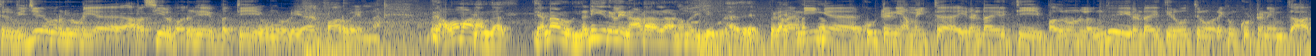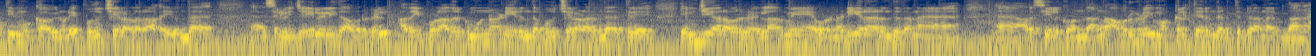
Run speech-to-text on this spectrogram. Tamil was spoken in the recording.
திரு விஜய் அவர்களுடைய அரசியல் வருகையை பற்றி உங்களுடைய பார்வை என்ன? அவமானம் தான். ஏன்னா நடிகர்களை நாடாள அனுமதிக்க கூடாது. நீங்க கூட்டணி அமைத்த இரண்டாயிரத்தி பதினொன்னுல இருந்து இரண்டாயிரத்தி இருபத்தி ஒன்று வரைக்கும் கூட்டணி அமைத்த அதிமுகவினுடைய பொதுச் செயலாளராக இருந்த செல்வி ஜெயலலிதா அவர்கள் அதே போல அதற்கு முன்னாடி இருந்த பொதுச் செயலாளர் இருந்த திரு எம்ஜிஆர் அவர்கள் எல்லாருமே ஒரு நடிகராக இருந்து தானே அரசியலுக்கு வந்தாங்க. அவர்களையும் மக்கள் தேர்ந்தெடுத்துட்டு தானே இருந்தாங்க.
